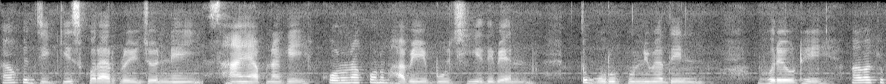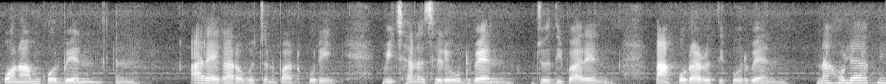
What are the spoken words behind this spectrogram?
কাউকে জিজ্ঞেস করার প্রয়োজন নেই। সাঁই আপনাকে কোনো না কোনোভাবে বুঝিয়ে দেবেন। তো গুরু পূর্ণিমা দিন ভোরে উঠে বাবাকে প্রণাম করবেন আর এগারো বচন পাঠ করে বিছানা ছেড়ে উঠবেন। যদি পারেন কাঁকড় আরতি করবেন। না হলে আপনি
